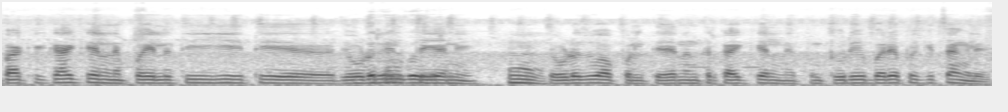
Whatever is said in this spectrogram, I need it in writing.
बाकी काय केलं नाही. पहिलं ती हे ते जेवढं ते याने हां. तेवढंच वापरलं. त्यानंतर काय केलं नाही पण तुरी बऱ्यापैकी चांगली आहे.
